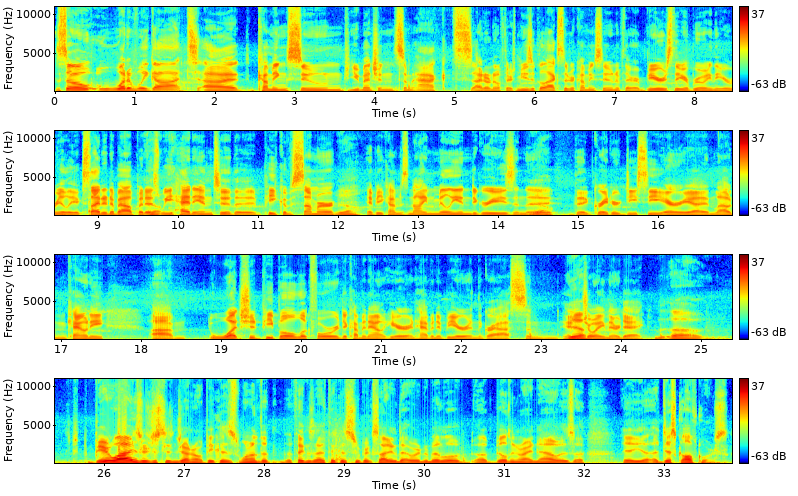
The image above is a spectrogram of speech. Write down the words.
So, what have we got uh, coming soon? You mentioned some acts. I don't know if there's musical acts that are coming soon, if there are beers that you're brewing that you're really excited about. But as we head into the peak of summer, Yeah. it becomes 9 million degrees in the, Yeah. the greater DC area in Loudoun County. Um, what should people look forward to coming out here and having a beer in the grass and, and Yeah. enjoying their day? Uh, beer wise, or just in general? Because one of the, the things that I think is super exciting that we're in the middle of uh, building right now is a a, a disc golf course.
